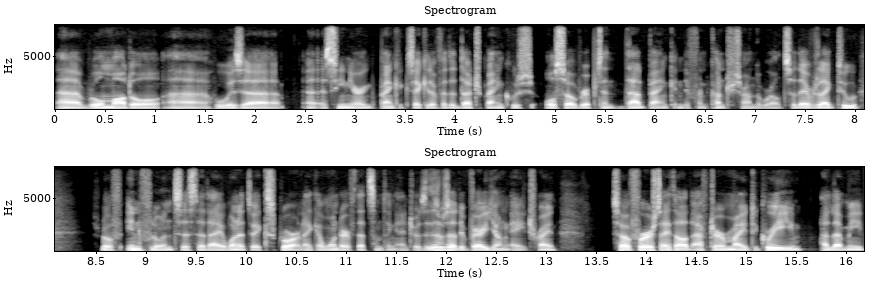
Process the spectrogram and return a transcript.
uh, role model uh, who was a, a senior bank executive at a Dutch bank who's also represented that bank in different countries around the world. So there was like two sort of influences that I wanted to explore. Like, I wonder if that's something I enjoy. This was at a very young age, right? So first, I thought after my degree, uh, let me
